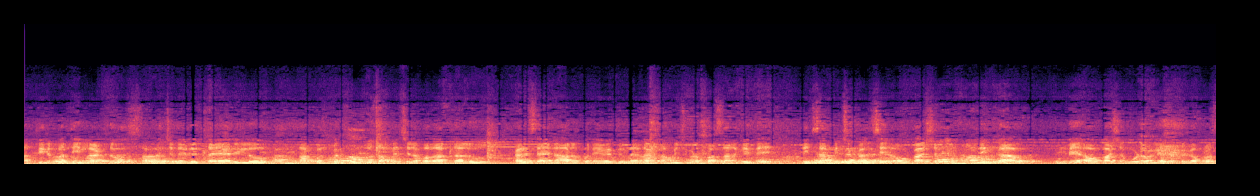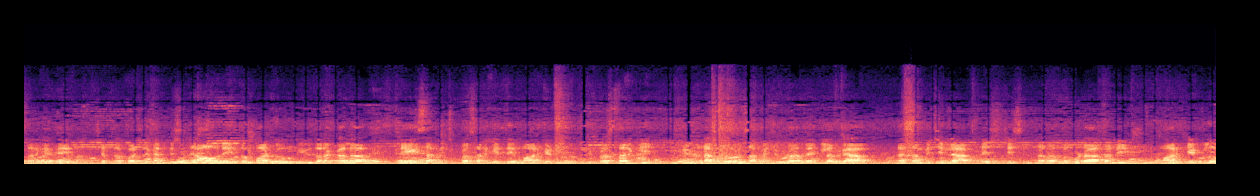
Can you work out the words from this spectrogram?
ఆ తిరుపతి లడ్డు సంబంధించిన ఏదైతే తయారీలో ఆ కొంత కొమ్ము సంబంధించిన పదార్థాలు కలిసాయని ఆరోపణ ఏవైతే ఉన్నాయో దానికి సంబంధించి కూడా ప్రస్తుతానికి అయితే దీనికి సంబంధించి కలిసే అవకాశం ఉంటుంది. ఇంకా ఉండే అవకాశం కూడా ఉండేటట్టుగా ప్రస్తుతానికి అయితే చెప్తున్న పరిస్థితి కనిపిస్తుంది. ఆవు పాటు వివిధ రకాల నెయ్యి సంబంధించి ప్రస్తుతానికి అయితే మార్కెట్లో ఉంటుంది ప్రస్తుతానికి నిన్న స్టోర్ సంబంధించి కూడా రెగ్యులర్గా దానికి సంబంధించి ల్యాబ్ టెస్ట్ చేసిన తర్వాత కూడా దాన్ని మార్కెట్లో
